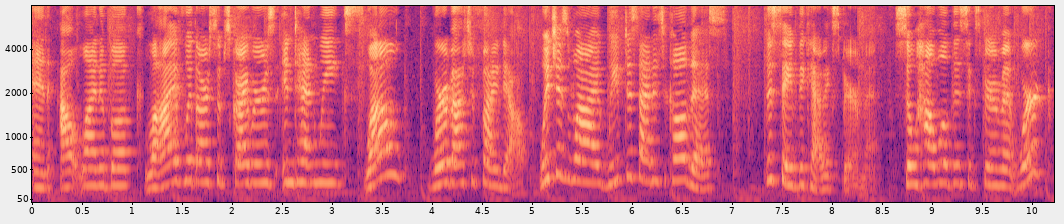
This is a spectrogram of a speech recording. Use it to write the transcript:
and outline a book live with our subscribers in 10 weeks? Well, we're about to find out, which is why we've decided to call this the Save the Cat experiment. So how will this experiment work?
